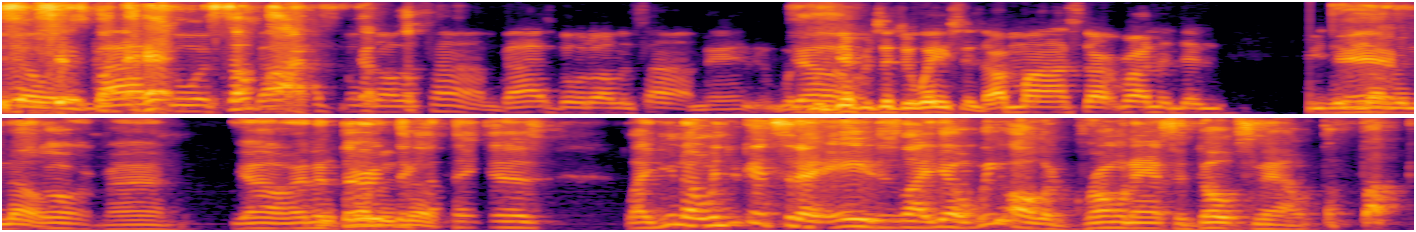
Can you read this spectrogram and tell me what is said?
Yo, Shit's about to guys do it. somebody. Guys do it all the time. Guys do it all the time, man. With Yo. different situations, our minds start running, then you just yeah, never for know. sure, man. Yo, and the Just third thing I think is like, you know, when you get to that age, it's like, yo, we all are grown ass adults now. What the fuck?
